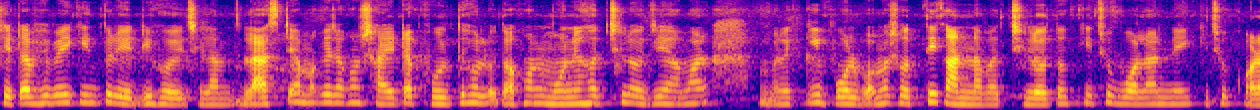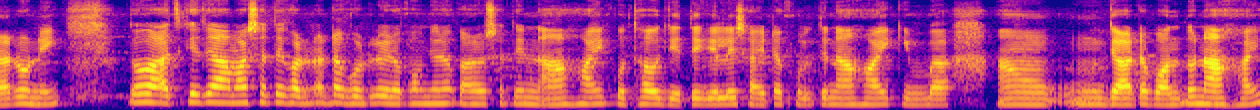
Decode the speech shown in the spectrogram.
সেটা ভেবেই কিন্তু রেডি হয়েছিলাম। লাস্টে আমাকে যখন শাড়িটা খুলতে হলো, তখন মনে হচ্ছিল যে আমার মানে কী বলব, আমার সত্যিই কান্না পাচ্ছিলো। তো কিছু বলার নেই, কিছু করারও নেই। তো আজকে যে আমার সাথে ঘটনাটা ঘটলো এরকম যেন কারোর সাথে না হয়, কোথাও যেতে গেলে শাড়িটা খুলতে না হয় কিংবা যাওয়াটা বন্ধ না হয়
